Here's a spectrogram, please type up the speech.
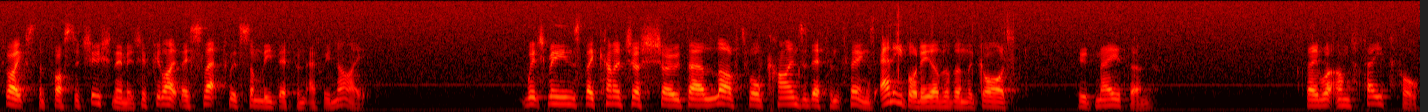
Strikes the prostitution image. If you like, they slept with somebody different every night. which means they kind of just showed their love to all kinds of different things, anybody other than the God who'd made them. They were unfaithful.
